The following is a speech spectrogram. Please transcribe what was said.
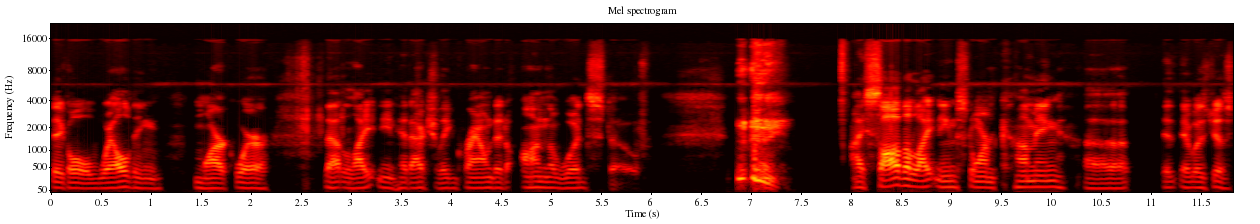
big old welding mark where that lightning had actually grounded on the wood stove. I saw the lightning storm coming. Uh, it, it, was just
